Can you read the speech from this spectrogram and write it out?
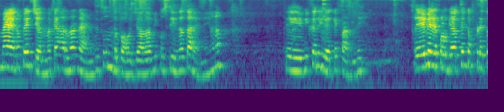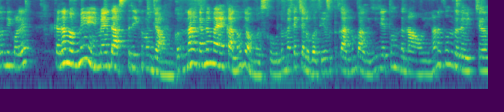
ਮੈਂ ਇਹਨੂੰ ਭੇਜਿਆ। ਮੈਂ ਕਿਹਾ, ਹਰਮਨ, ਰਹਿਣ ਦੇ, ਧੁੰਦ ਬਹੁਤ ਜ਼ਿਆਦਾ ਵੀ ਕੁਛ ਦਿਨ ਦਾ ਤਾਂ ਹੈ ਨਹੀਂ, ਹਨਾ? ਤੇ ਵੀ ਘਰੀ ਬਹਿ ਕੇ ਪੜ੍ਹ ਲਈ। ਇਹ ਮੇਰੇ ਕੋਲ ਗਿਆ ਉੱਥੇ ਕੱਪੜੇ ਧੋਂਦੀ ਕੋਲੇ। ਕਹਿੰਦਾ, ਮੰਮੀ, ਮੈਂ 10 ਤਰੀਕ ਨੂੰ ਜਾਊਂਗਾ। ਨਾ, ਕਹਿੰਦਾ, ਮੈਂ ਕੱਲ ਨੂੰ ਜਾਊਂਗਾ ਸਕੂਲ। ਮੈਂ ਕਿਹਾ, ਚਲੋ ਵਧੀਆ ਪੁੱਤ ਕੱਲ ਨੂੰ ਵਗ ਜੀ, ਜੇ ਧੁੰਦ ਨਾ ਹੋਈ, ਹਨਾ, ਧੁੰਦ ਦੇ ਵਿੱਚ।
